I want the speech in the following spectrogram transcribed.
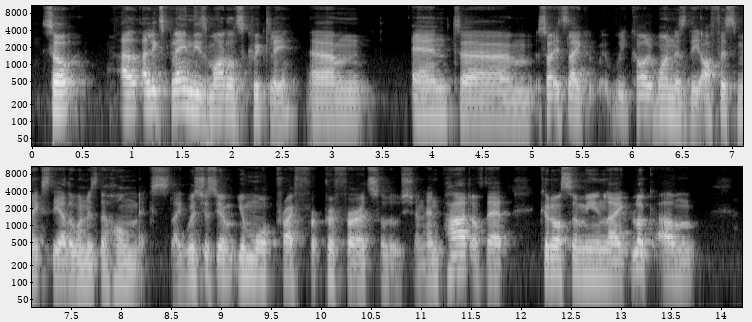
So I'll, I'll explain these models quickly. Um, and um, so it's like we call it one is the office mix the other one is the home mix like which is your, your more prefer, preferred solution. And part of that could also mean like look um,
